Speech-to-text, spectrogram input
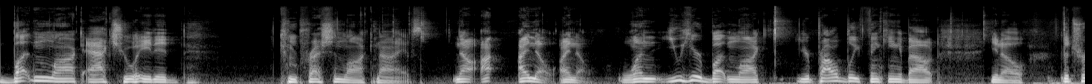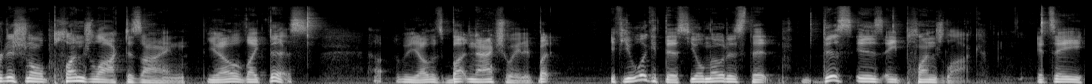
button lock actuated compression lock knives. Now, I, I know, I know. When you hear button lock, you're probably thinking about, you know, the traditional plunge lock design, you know, like this, uh, you know, that's button actuated. But if you look at this, you'll notice that this is a plunge lock. It's a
